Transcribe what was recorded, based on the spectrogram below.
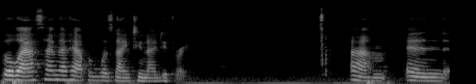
The last time that happened was 1993. Um, and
